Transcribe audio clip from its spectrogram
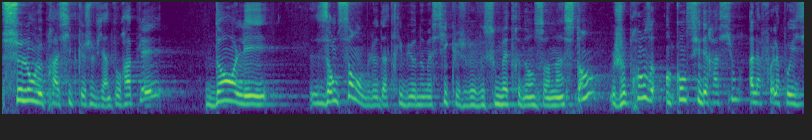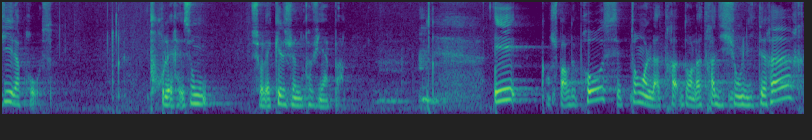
selon le principe que je viens de vous rappeler, dans les ensembles d'attributs onomastiques que je vais vous soumettre dans un instant, je prends en considération à la fois la poésie et la prose, pour les raisons sur lesquelles je ne reviens pas. Et quand je parle de prose, c'est tant dans la tradition littéraire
